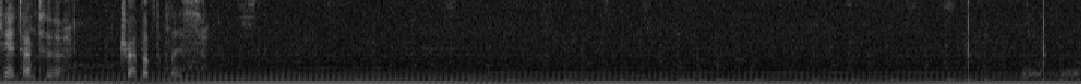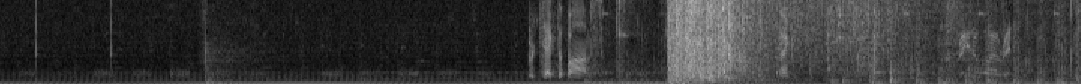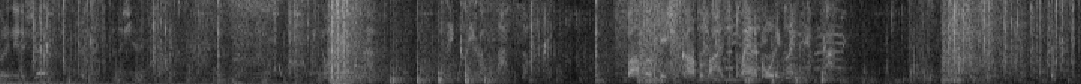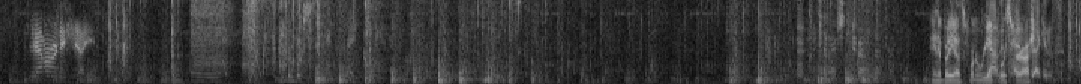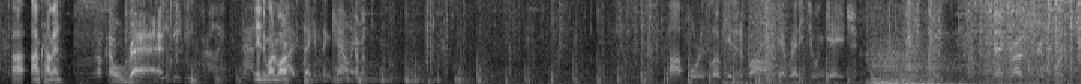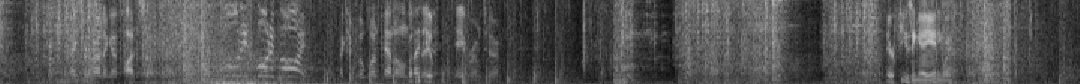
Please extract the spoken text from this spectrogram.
Okay, time to trap up the place. Protect the bombs. Thanks. Razor wire ready. Anybody need a? Initiate. Stay clear of blast zone. Bomb location compromised. Plan accordingly. Let them come. Jammer initiated. Ambush set. Stay clear. Hmm, I can actually trap that. Anybody else want to reinforce 10 garage? seconds. Uh, I'm coming. Okay, Alright. EDD prime. Stand Need one more. Five seconds and counting. coming. OPFOR has located a bomb. Get ready to engage. Okay, garage is reinforced. Thanks for running us. Awesome. All is fortified! I can put one panel into the A room too. They're fusing A anyway.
